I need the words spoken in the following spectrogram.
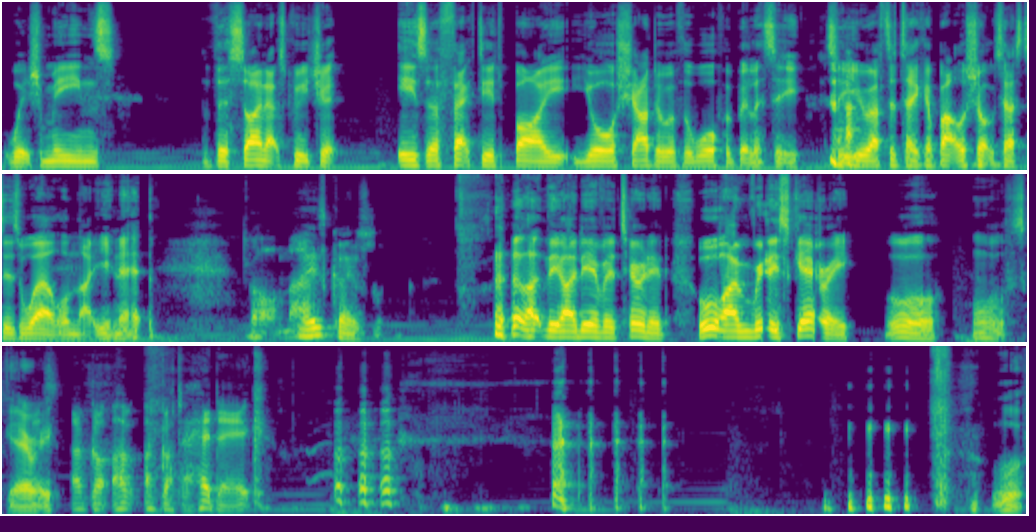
which means the synapse creature is affected by your shadow of the warp ability. So you have to take a battle shock test as well on that unit. Oh that man, is quite fun. like the idea of a Tyranid. Oh, I'm really scary. Oh, oh, scary. Yes, I've got I've, I've got a headache. Ugh.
